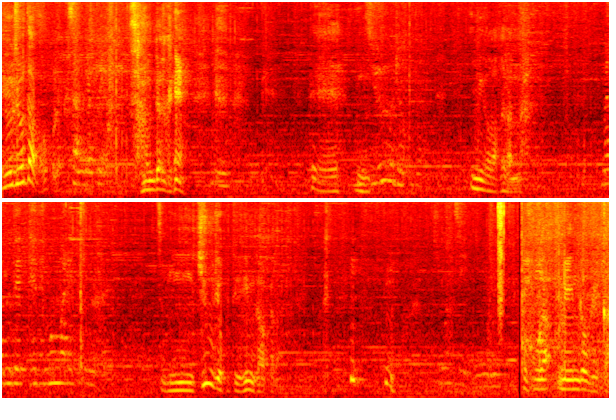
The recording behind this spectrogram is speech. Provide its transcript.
有料だろこれ。300円。300円え。ー、うん、重力だ意味がわからんな。まるで手で揉まれてるみたい。無重力という意味がわからん。ここがメインロビーか。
